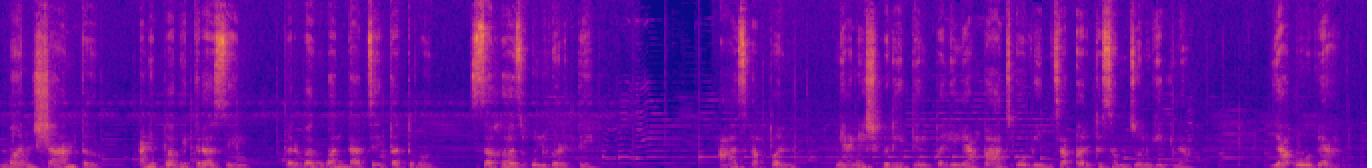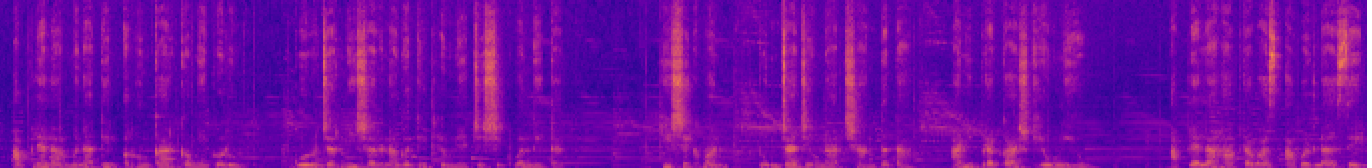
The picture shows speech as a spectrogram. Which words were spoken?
मन शांत आणि पवित्र असेल तर भगवंताचे तत्व सहज उलगडते. आज आपण ज्ञानेश्वरीतील पहिल्या पाच ओवींचा अर्थ समजून घेतला. या ओव्या आपल्याला मनातील अहंकार कमी करून गुरुचरणी शरणागती ठेवण्याची शिकवण देतात. ही शिकवण तुमच्या जीवनात शांतता आणि प्रकाश घेऊन येऊ. आपल्याला हा प्रवास आवडला असेल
